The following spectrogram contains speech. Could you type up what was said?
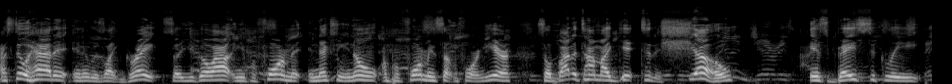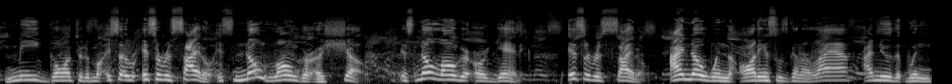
I still had it and it was like great. So you go out and you perform it, and next thing you know, I'm performing something for a year. So by the time I get to the show, it's basically me going through the. It's a it's a recital. It's no longer a show. It's no longer organic. It's a recital. I know when the audience was gonna laugh. I knew that when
